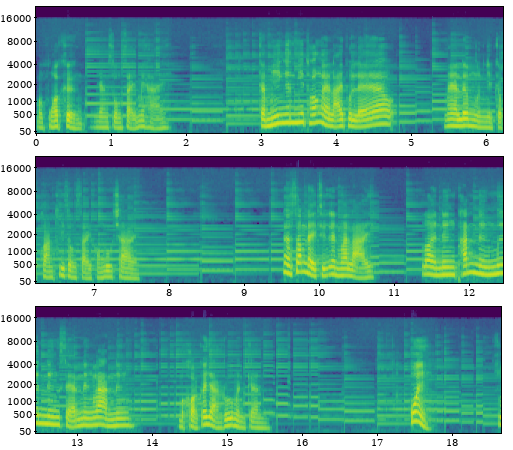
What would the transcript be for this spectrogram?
บอกหัวเขิงยังสงสัยไม่หายก็มีเงินมีท้องหลายๆพุ่นแล้ว แม่เริ่มหงุดหงิดกับความขี้สงสัยของลูกชาย แล้วซ้ำใดถึงเอินว่าหลายร้อยหนึ่งพันหนึ่งหมื่นหนึ่งแสนหนึ่งล้านหนึ่งมาขอดก็อยากรู้เหมือนกันโอ้ย สู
